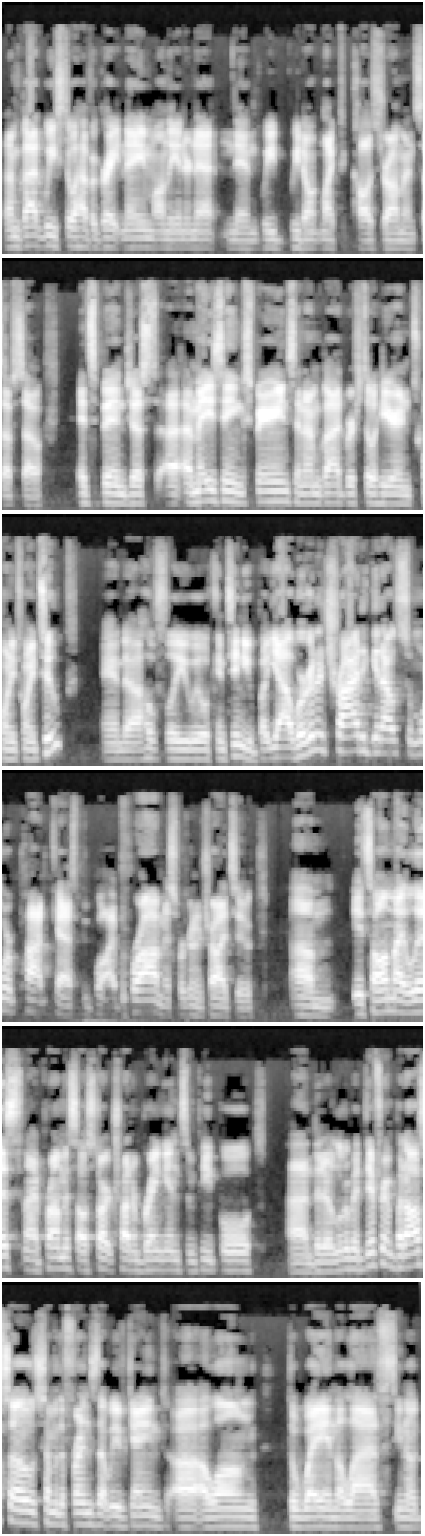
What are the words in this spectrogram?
and I'm glad we still have a great name on the internet, and then we we don't like to cause drama and stuff. So it's been just an amazing experience, and I'm glad we're still here in 2022. And uh, hopefully we will continue. But yeah, we're gonna try to get out some more podcast people. I promise we're gonna try to. Um, it's on my list, and I promise I'll start trying to bring in some people uh, that are a little bit different, but also some of the friends that we've gained uh, along the way in the last you know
